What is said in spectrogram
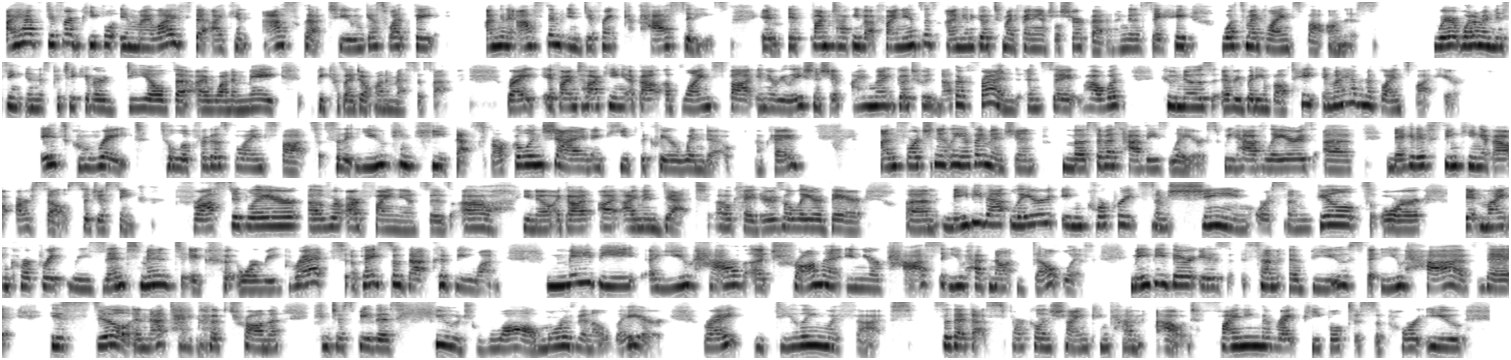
I have different people in my life that I can ask that to. And guess what? They I'm going to ask them in different capacities. If, if, I'm talking about finances, I'm going to go to my financial Sherpa and I'm going to say, hey, what's my blind spot on this? Where, what am I missing in this particular deal that I want to make because I don't want to mess this up? Right? If I'm talking about a blind spot in a relationship, I might go to another friend and say, wow, what, who knows everybody involved? Hey, am I having a blind spot here? It's great to look for those blind spots so that you can keep that sparkle and shine and keep the clear window. Okay. Unfortunately, as I mentioned, most of us have these layers. We have layers of negative thinking about ourselves. So just think frosted layer over our finances. Oh, you know, I got, I, am in debt. Okay, there's a layer there. Um, maybe that layer incorporates some shame or some guilt or it might incorporate resentment it could, or regret. Okay, so that could be one. Maybe uh, you have a trauma in your past that you have not dealt with. Maybe there is some abuse that you have that is still, and that type of trauma can just be this huge wall, more than a layer, right? Dealing with that so that that sparkle and shine can come out finding the right people to support you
